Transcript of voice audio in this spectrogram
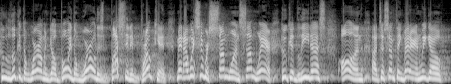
who look at the world and go, Boy, the world is busted and broken. Man, I wish there were someone somewhere who could lead us on uh, to something better. And we go,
